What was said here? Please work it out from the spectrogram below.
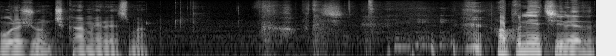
Uğraşıyorsun çıkarmaya resmen. Hapı niye çiğnedin?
